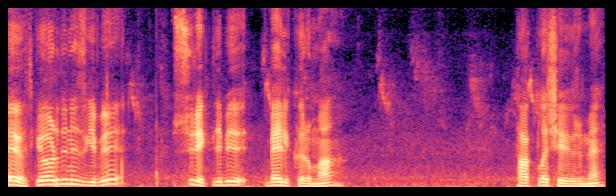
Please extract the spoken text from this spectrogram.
Evet gördüğünüz gibi sürekli bir bel kırma. Takla çevirme.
